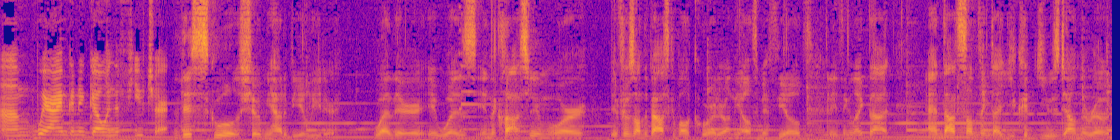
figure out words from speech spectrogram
um, where I'm going to go in the future. This school showed me how to be a leader, whether it was in the classroom or if it was on the basketball court or on the ultimate field, anything like that. And that's something that you could use down the road,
